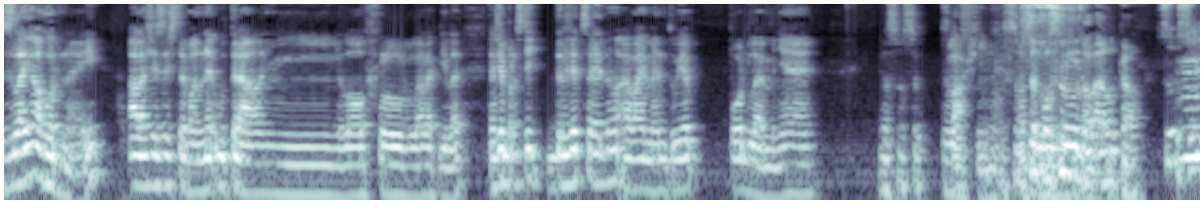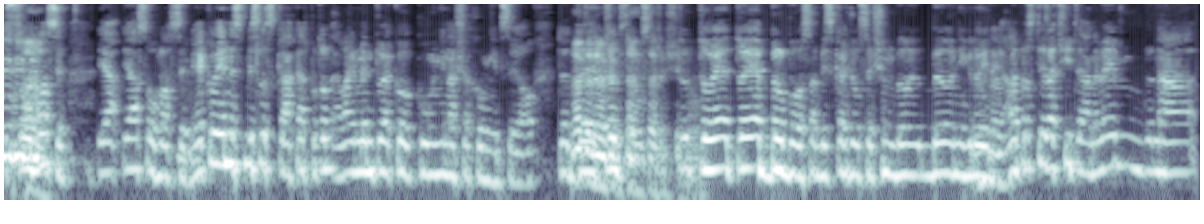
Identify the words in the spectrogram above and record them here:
zlej a hodnej, ale že jsi třeba neutrální, lawful a takovýhle. Takže prostě držet se jednoho elementu je podle mě Já jsem se, zvláštní. No. jsem se posunul do Elka. Sou- sou- Souhlasím. Já, já souhlasím. Jako je nesmysl skákat po tom alignmentu jako kůň na šachovnici, jo. To, No to, je, to, to, to, to řešit. to, No. to, je, to je blbost, aby s každou session byl, byl někdo jiný. Mhm. Ale prostě začít, já nevím, na,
